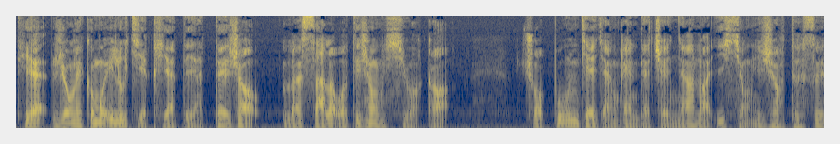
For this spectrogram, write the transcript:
thì dùng lấy có một lúc chỉ khi thì tế rõ là xả là ở tí trong hiểu có cho bún giờ chẳng gần để chơi nhỏ nó ít dùng ít rõ tư sư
